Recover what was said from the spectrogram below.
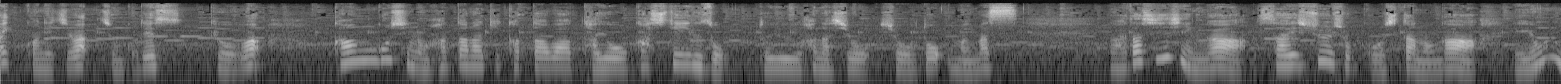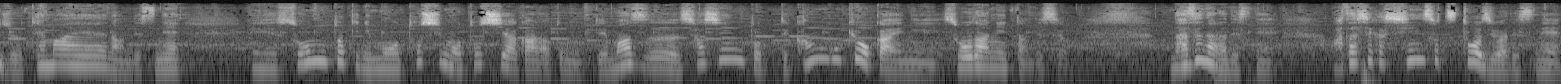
はいこんにちはじゅんこです。今日は看護師の働き方は多様化しているぞという話をしようと思います。私自身が再就職をしたのが40手前なんですね。えー、その時にもう年も年やからと思ってまず写真撮って看護協会に相談に行ったんですよ。なぜならですね私が新卒当時はですね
